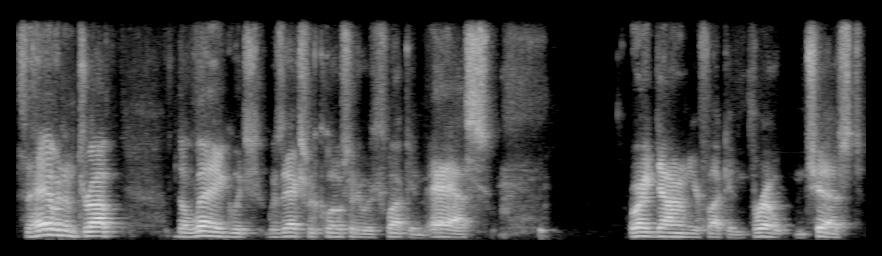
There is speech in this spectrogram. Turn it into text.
So having him drop the leg, which was actually closer to his fucking ass, right down your fucking throat and chest,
